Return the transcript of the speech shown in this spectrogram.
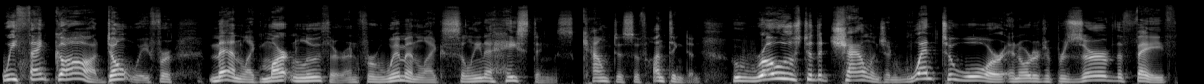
we thank God, don't we, for men like Martin Luther and for women like Selina Hastings, Countess of Huntingdon, who rose to the challenge and went to war in order to preserve the faith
